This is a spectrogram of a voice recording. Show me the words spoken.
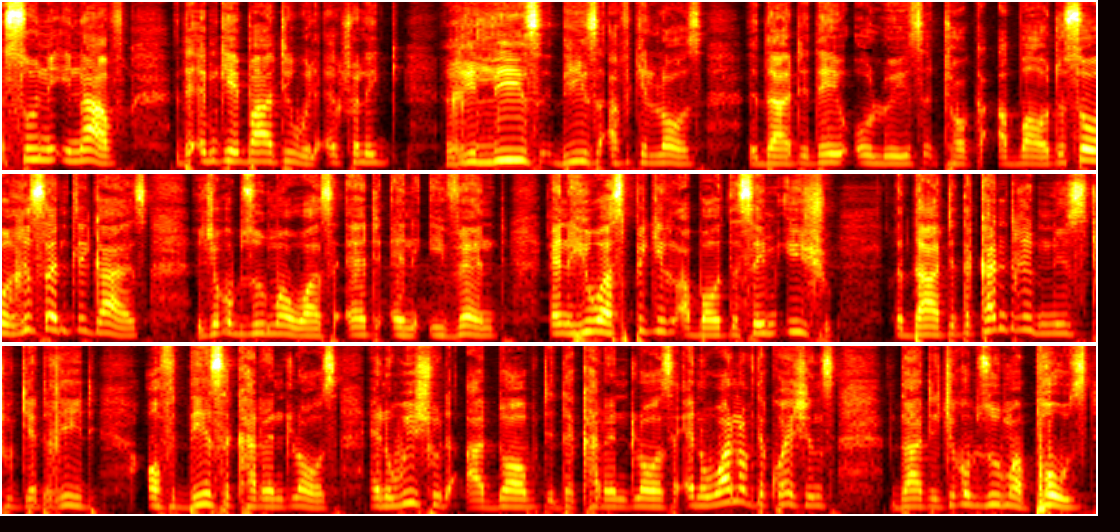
soon enough the mk party will actually release these african laws that they always talk about. So recently guys jacob zuma was at an event and he was speaking about the same issue that the country needs to get rid of these current laws and we should adopt the current laws. And one of the questions that jacob zuma posed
